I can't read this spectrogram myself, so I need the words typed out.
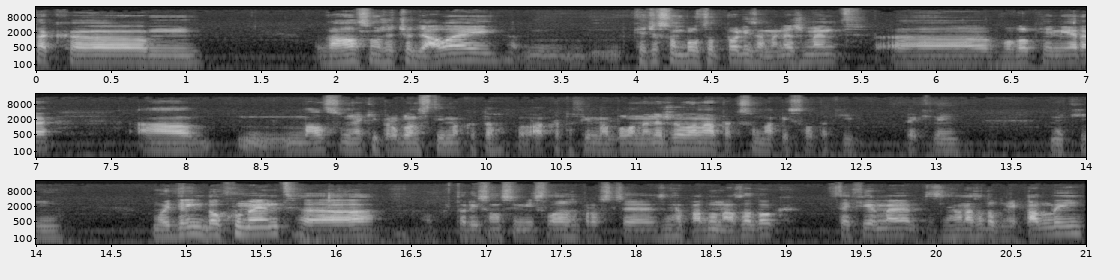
tak um, váhal som, že čo ďalej, keďže som bol zodpovedný za management uh, vo veľkej miere, a mal som nejaký problém s tým, ako tá, ako tá firma bola manažovaná, tak som napísal taký pekný nejaký môj dream dokument, uh, ktorý som si myslel, že proste z neho padnú na zadok. V tej firme z neho na zadok nepadli,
